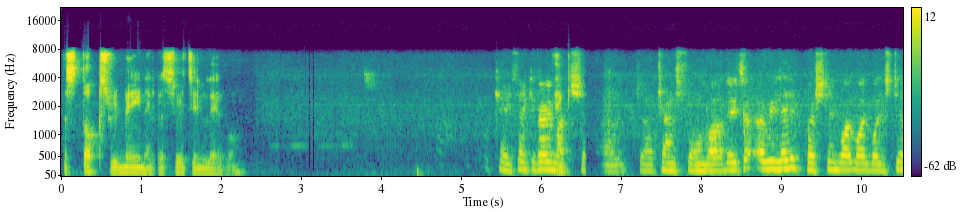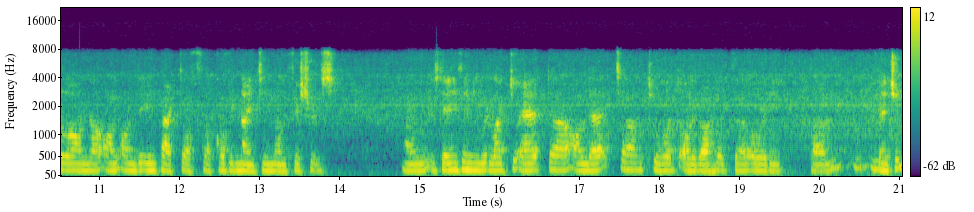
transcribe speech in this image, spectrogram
the stocks remain at a certain level. Okay, thank you very thank much, uh, uh, Transform. Uh, there's a, a, related question while, while, while still on, uh, on, on the impact of uh, COVID-19 on fisheries. Um, is there anything you would like to add uh, on that to what Oliver had already um, mentioned?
